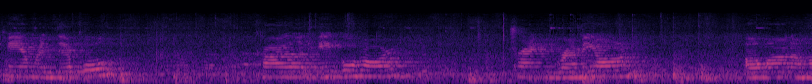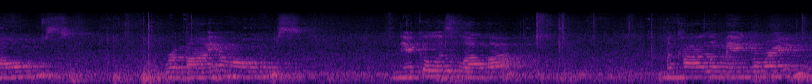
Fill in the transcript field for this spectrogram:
Cameron Dipple, Kylan Engelhardt, Trenton Remion, Alana Holmes, Rabia Holmes, Nicholas Lala, Michaela Mangarang,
